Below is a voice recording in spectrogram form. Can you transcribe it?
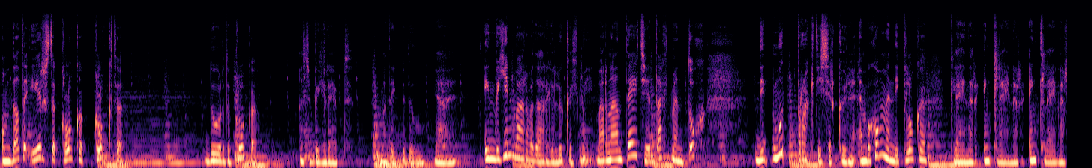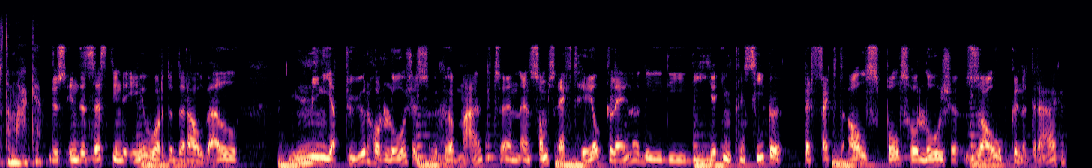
omdat de eerste klokken klokten. Door de klokken, als je begrijpt wat ik bedoel. Ja, hè? In het begin waren we daar gelukkig mee, maar na een tijdje dacht men toch dit moet praktischer kunnen en begon men die klokken kleiner en kleiner en kleiner te maken. Dus in de 16e eeuw worden er al wel miniatuurhorloges gemaakt. En, en soms echt heel kleine, die, die, die je in principe perfect als polshorloge zou kunnen dragen.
